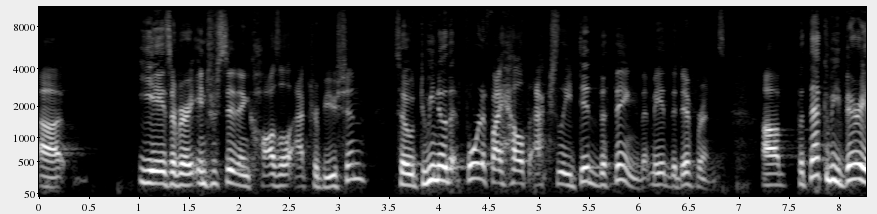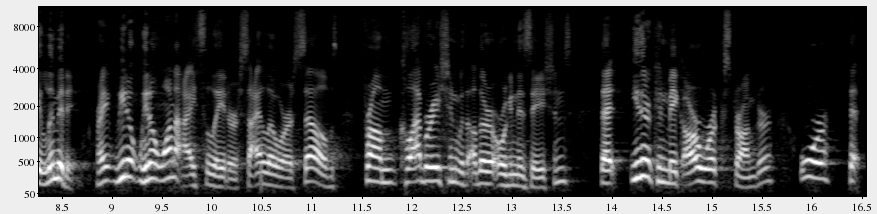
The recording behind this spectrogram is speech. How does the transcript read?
Uh, EAs are very interested in causal attribution. So do we know that Fortify Health actually did the thing that made the difference? Uh, but that could be very limiting, right? We don't, we don't want to isolate or silo ourselves from collaboration with other organizations that either can make our work stronger or that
